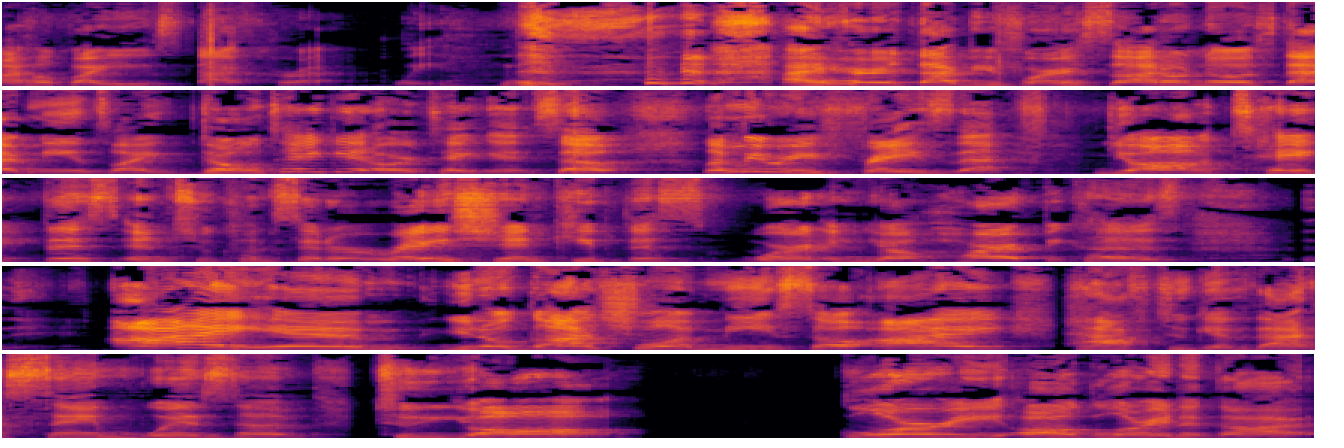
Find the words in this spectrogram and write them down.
I hope I used that correctly. I heard that before, so I don't know if that means like don't take it or take it. So let me rephrase that. Y'all take this into consideration. Keep this word in your heart because I am, you know, God showed me, so I have to give that same wisdom to y'all. Glory, all glory to God.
